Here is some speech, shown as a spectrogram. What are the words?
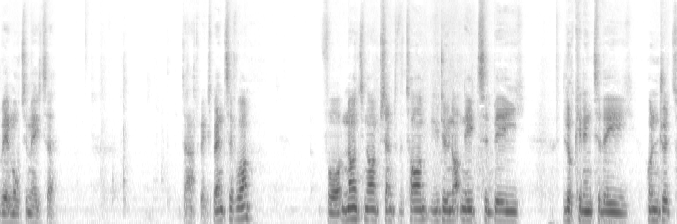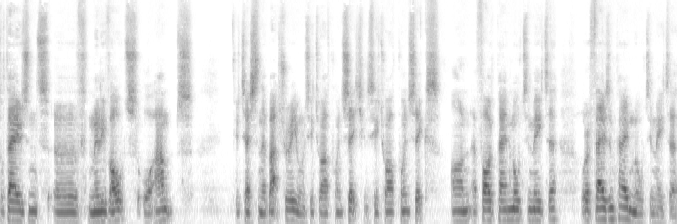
multimeter. Don't have to be expensive one. For 99% of the time, you do not need to be looking into the hundreds or thousands of millivolts or amps you're testing the battery, you want to see 12.6, you can see 12.6 on a £5 multimeter or a £1,000 multimeter.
